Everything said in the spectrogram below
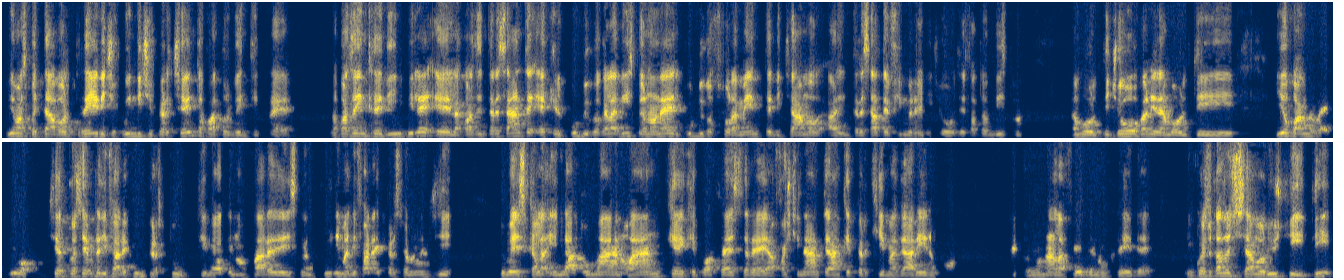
Io mi aspettavo il 13-15%, ho fatto il 23%. La cosa incredibile e la cosa interessante è che il pubblico che l'ha visto non è il pubblico solamente, diciamo, interessato ai film religiosi, è stato visto da molti giovani, da molti io quando io cerco sempre di fare film per tutti, no? di non fare dei stantini, ma di fare dei personaggi dove esca il lato umano anche, che possa essere affascinante anche per chi magari non, ecco, non ha la fede non crede. In questo caso ci siamo riusciti.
